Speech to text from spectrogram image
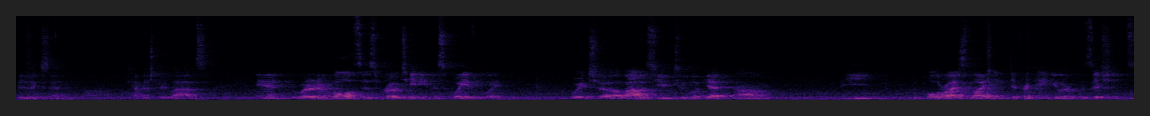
physics and uh, chemistry labs. And what it involves is rotating this wave plate, which uh, allows you to look at um, the, the, polarized light in different angular positions,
